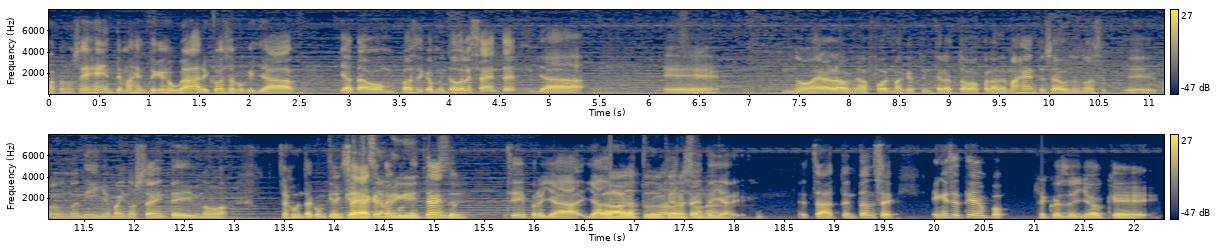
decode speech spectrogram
para conocer gente, más gente que jugar y cosas, porque ya, ya estábamos básicamente adolescentes, ya eh, no era la misma forma que tú interactuabas con la demás gente. O sea, uno no hace, eh, cuando uno es niño más inocente y uno se junta con quien Se sea que tenga un Nintendo. sí. Sí, pero ya, ya después Ahora que tú eres un adolescente, ya. Exacto. Entonces, en ese tiempo, recuerdo yo que,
